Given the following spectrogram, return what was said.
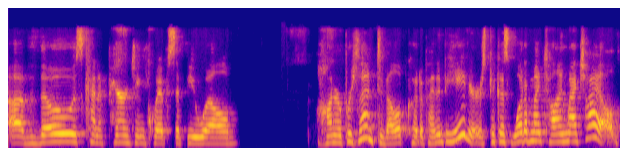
of those kind of parenting quips if you will 100% develop codependent behaviors because what am I telling my child?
